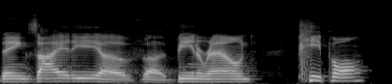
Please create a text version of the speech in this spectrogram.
the anxiety of uh, being around people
